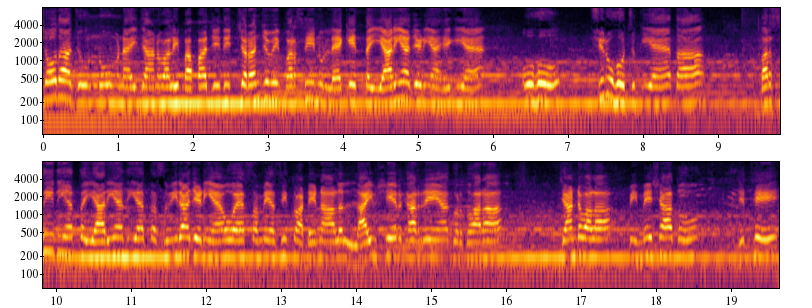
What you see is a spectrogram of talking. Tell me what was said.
14 ਜੂਨ ਨੂੰ ਮਨਾਈ ਜਾਣ ਵਾਲੀ ਬਾਬਾ ਜੀ ਦੀ 54ਵੀਂ ਬਰਸੀ ਨੂੰ ਲੈ ਕੇ ਤਿਆਰੀਆਂ ਜਿਹੜੀਆਂ ਹੈਗੀਆਂ, ਉਹ ਸ਼ੁਰੂ ਹੋ ਚੁੱਕੀਆਂ ਹੈ। ਤਾਂ ਬਰਸੀ ਦੀਆਂ ਤਿਆਰੀਆਂ ਦੀਆਂ ਤਸਵੀਰਾਂ ਜਿਹੜੀਆਂ, ਉਹ ਇਸ ਸਮੇਂ ਅਸੀਂ ਤੁਹਾਡੇ ਨਾਲ ਲਾਈਵ ਸ਼ੇਅਰ ਕਰ ਰਹੇ ਹਾਂ ਗੁਰਦੁਆਰਾ ਜੰਡ ਵਾਲਾ ਭੀਮੇ ਸ਼ਾਹ ਤੋਂ, ਜਿੱਥੇ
